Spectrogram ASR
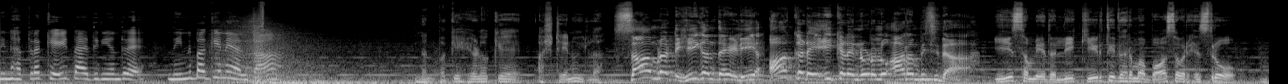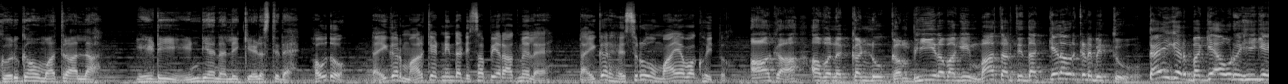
ನಿನ್ ಹತ್ರ ಕೇಳ್ತಾ ಇದ್ದೀನಿ ಅಂದ್ರೆ ನಿನ್ ಬಗ್ಗೆನೇ ಅಲ್ವಾ? ನನ್ ಬಗ್ಗೆ ಹೇಳೋಕೆ ಅಷ್ಟೇನೂ ಇಲ್ಲ. ಸಾಮ್ರಾಟ್ ಹೀಗಂತ ಹೇಳಿ ಆ ಕಡೆ ಈ ಕಡೆ ನೋಡಲು ಆರಂಭಿಸಿದ. ಈ ಸಮಯದಲ್ಲಿ ಕೀರ್ತಿ ಧರ್ಮ ಬಾಸ್ ಅವರ ಹೆಸರು ಗುರುಗಾವ್ ಮಾತ್ರ ಅಲ್ಲ ಇಡೀ ಇಂಡಿಯಾನಲ್ಲಿ ಕೇಳಿಸ್ತಿದೆ. ಹೌದು ಟೈಗರ್ ಮಾರ್ಕೆಟ್ನಿಂದ ಡಿಸಪಿಯರ್ ಆದ್ಮೇಲೆ ಟೈಗರ್ ಹೆಸರು ಮಾಯವಾಗಿ ಹೋಯ್ತು. ಆಗ ಅವನ ಕಣ್ಣು ಗಂಭೀರವಾಗಿ ಮಾತಾಡ್ತಿದ್ದ ಕೆಲವರ ಕಡೆ ಬಿತ್ತು. ಟೈಗರ್ ಬಗ್ಗೆ ಅವರು ಹೀಗೆ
